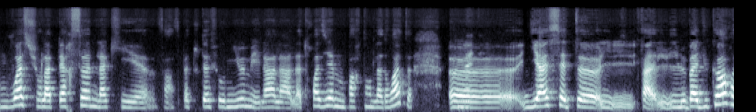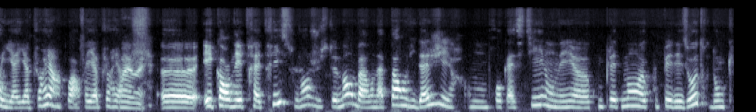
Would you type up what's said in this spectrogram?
on voit sur la personne là qui est, enfin c'est pas tout à fait au milieu, mais là la troisième en partant de la droite euh, il y a cette, euh, le bas du corps, il y a, plus rien, quoi. Enfin, il y a plus rien. Euh, et quand on est très triste, souvent justement, bah, on n'a pas envie d'agir. On procrastine, on est complètement coupé des autres. Donc,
